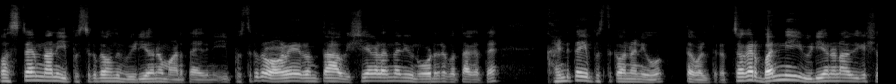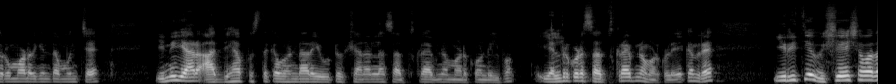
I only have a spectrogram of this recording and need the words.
ಫಸ್ಟ್ ಟೈಮ್ ನಾನು ಈ ಪುಸ್ತಕದ ಒಂದು ವಿಡಿಯೋನ ಮಾಡ್ತಾ ಇದ್ದೀನಿ. ಈ ಪುಸ್ತಕದ ಒಳಗಡೆ ಇರುವಂತಹ ವಿಷಯಗಳನ್ನು ನೀವು ನೋಡಿದ್ರೆ ಗೊತ್ತಾಗುತ್ತೆ. ಖಂಡಿತ ಈ ಪುಸ್ತಕವನ್ನು ನೀವು ತಗೊಳ್ತೀರ. ಸೊ ಹಾಗಾದ್ರೆ ಬನ್ನಿ ಈ ವಿಡಿಯೋನ ನಾವೀಗ ಶುರು ಮಾಡೋದಕ್ಕಿಂತ ಮುಂಚೆ ಇನ್ನು ಯಾರು ಆದ್ಯಾ ಪುಸ್ತಕ ಭಂಡಾರ ಯೂಟ್ಯೂಬ್ ಚಾನಲ್ನ ಸಬ್ಸ್ಕ್ರೈಬ್ನ ಮಾಡ್ಕೊಂಡಿಲ್ವೋ ಎಲ್ಲರೂ ಕೂಡ ಸಬ್ಸ್ಕ್ರೈಬ್ನ ಮಾಡ್ಕೊಳ್ಳಿ. ಯಾಕಂದರೆ ಈ ರೀತಿಯ ವಿಶೇಷವಾದ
